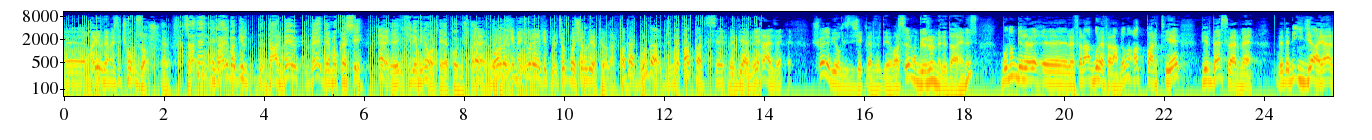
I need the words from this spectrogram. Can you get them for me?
e, hayır demesi çok zor. Evet. Zaten e, galiba bir darbe ve demokrasi Evet. e, ikilemini ortaya koymuşlar. Evet, Öyle oradaki diyor. mecbur hareketleri çok başarılı yapıyorlar. Fakat burada Cumhuriyet Halk Partisi ve diğerleri herhalde şöyle bir yol izleyeceklerdir diye varsayıyorum. O görülmedi daha henüz. Bunun bir e, referan, bu referandumu AK Parti'ye bir ders verme ve de bir ince ayar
